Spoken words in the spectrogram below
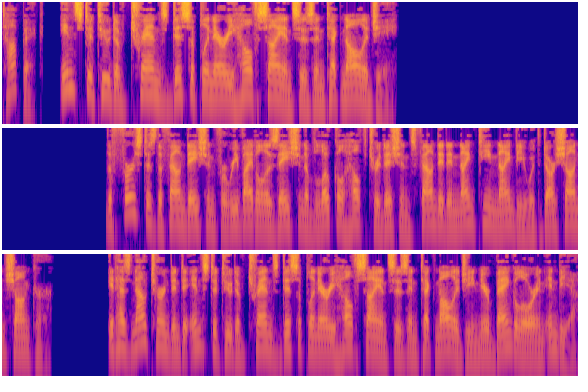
Topic: Institute of Transdisciplinary Health Sciences and Technology The first is the Foundation for Revitalization of Local Health Traditions founded in 1990 with Darshan Shankar. It has now turned into Institute of Transdisciplinary Health Sciences and Technology near Bangalore in India.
